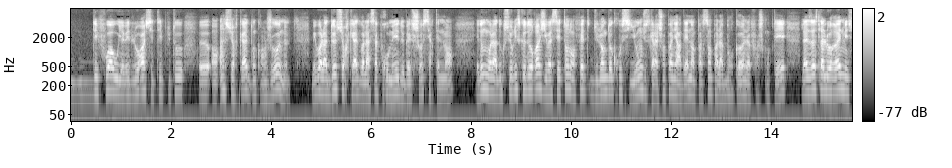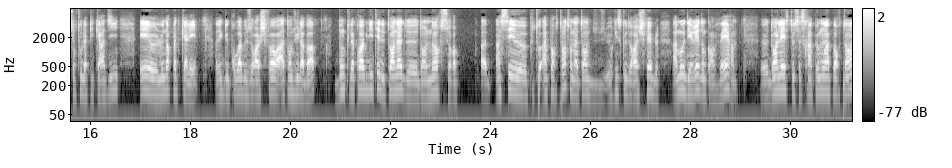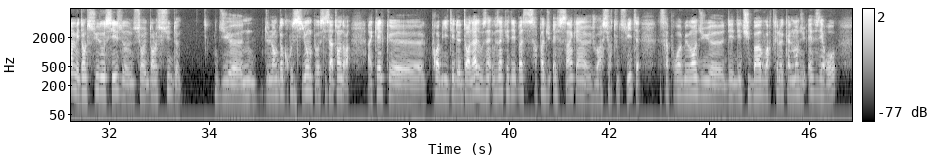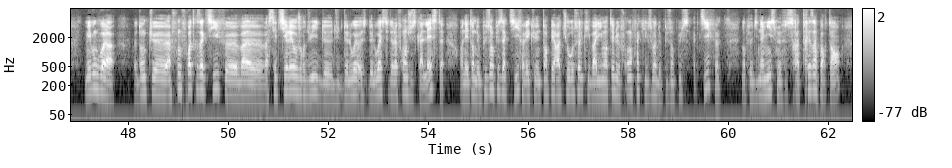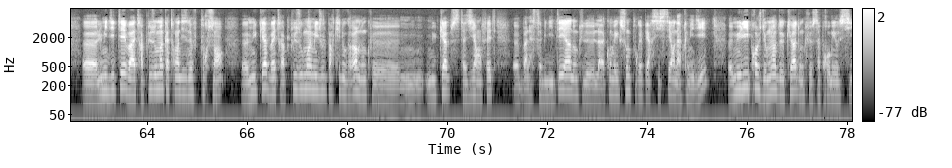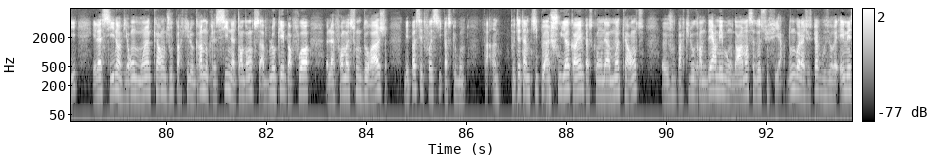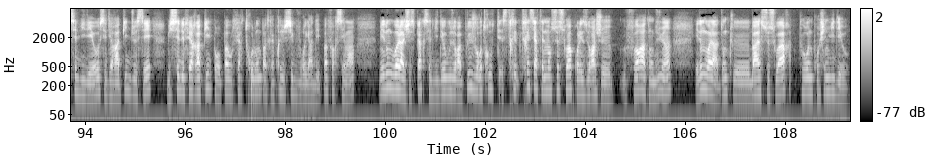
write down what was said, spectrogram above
des fois où il y avait de l'orage, c'était plutôt euh, en 1 sur 4, donc en jaune. Mais voilà, 2 sur 4, voilà, ça promet de belles choses certainement. Et donc voilà, donc ce risque d'orage, il va s'étendre en fait du Languedoc-Roussillon jusqu'à la Champagne-Ardenne, en passant par la Bourgogne, la Franche-Comté, l'Alsace, la Lorraine, mais surtout la Picardie et euh, le Nord-Pas-de-Calais, avec de probables orages forts attendus là-bas. Donc la probabilité de tornade euh, dans le nord sera assez plutôt importante. On attend du risque d'orage faible à modéré, donc en vert. Dans l'est, ce sera un peu moins important, mais dans le sud aussi, dans le sud du, euh, de Languedoc-Roussillon, on peut aussi s'attendre à quelques euh, probabilités de tornade. Vous, vous inquiétez pas, ce ne sera pas du F5, hein, je vous rassure tout de suite. Ce sera probablement du, euh, des, des tubas, voire très localement du F0. Mais bon voilà, donc un front froid très actif va, va s'étirer aujourd'hui de, de l'ouest de la France jusqu'à l'est en étant de plus en plus actif avec une température au sol qui va alimenter le front afin qu'il soit de plus en plus actif. Donc le dynamisme sera très important. Euh, l'humidité va être à plus ou moins 99%. Euh, MUCAP va être à plus ou moins 1000 joules par kilogramme. Donc euh, MUCAP, c'est-à-dire en fait bah, la stabilité. Hein, donc la convection pourrait persister en après-midi. MULI proche de moins 2K, donc ça promet aussi. Et la CIN environ moins 40 joules par kilogramme. Donc la CIN a tendance à bloquer parfois la formation d'orage. Mais pas cette fois-ci parce que bon, Enfin, peut-être un petit peu un chouïa quand même parce qu'on est à moins 40 euh, joules par kilogramme d'air. Mais bon, normalement ça doit suffire. Donc voilà, j'espère que vous aurez aimé cette vidéo. C'était rapide, je sais. Mais j'essaie de faire rapide pour pas vous faire trop long parce qu'après je sais que vous regardez pas forcément. Mais donc voilà, j'espère que cette vidéo vous aura plu. Je vous retrouve très, certainement ce soir pour les orages forts attendus. Hein. Et donc voilà, donc euh, bah, ce soir pour une prochaine vidéo.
